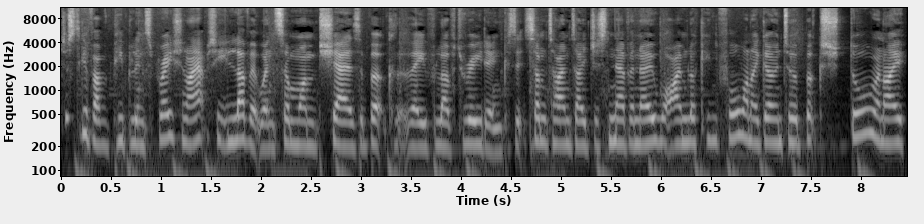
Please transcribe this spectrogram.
just to give other people inspiration. I absolutely love it when someone shares a book that they've loved reading because it's sometimes I just never know what I'm looking for when I go into a bookstore and I,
